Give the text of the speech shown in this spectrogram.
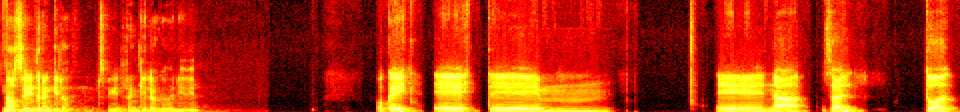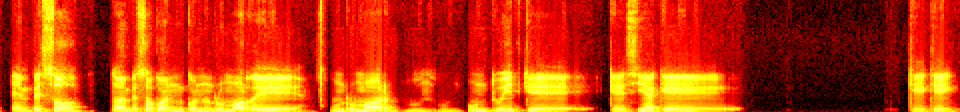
No, seguí tranquilo, seguí tranquilo que venís bien. Ok, este, mm, eh, nada, o sea, todo empezó, todo empezó con, un rumor de, un rumor, un, un, tweet que, decía que, que, que,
